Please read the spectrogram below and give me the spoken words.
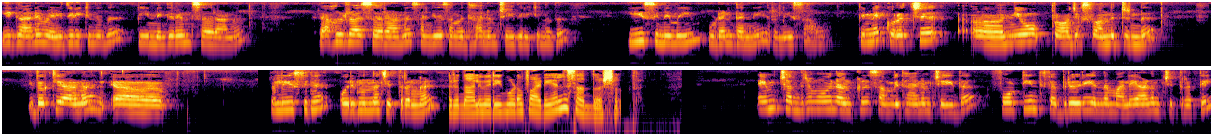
ഈ ഗാനം എഴുതിയിരിക്കുന്നത് പി നിഗരൻ സാറാണ്. രാഹുൽ രാജ് സാറാണ് സംഗീത സംവിധാനം ചെയ്തിരിക്കുന്നത്. ഈ സിനിമയും ഉടൻ തന്നെ റിലീസാവും പിന്നെ കുറച്ച് ന്യൂ പ്രോജക്ട്സ് വന്നിട്ടുണ്ട്. ഇതൊക്കെയാണ് റിലീസിന് ഒരുങ്ങുന്ന ചിത്രങ്ങൾ. ഒരു നാലുപേരെയും കൂടെ പാടിയാൽ സന്തോഷം. എം ചന്ദ്രമോഹൻ അങ്കിൾ സംവിധാനം ചെയ്ത ഫോർട്ടീൻത് ഫെബ്രുവരി എന്ന മലയാളം ചിത്രത്തിൽ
